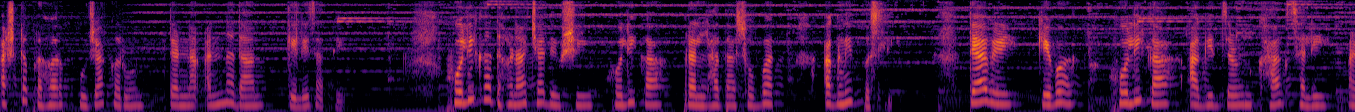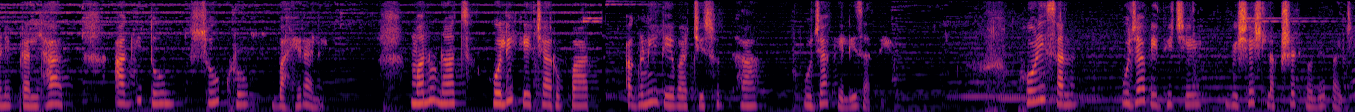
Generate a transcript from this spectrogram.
अष्टप्रहर पूजा करून त्यांना अन्नदान केले जाते. होलिका दहनाच्या दिवशी होलिका प्रल्हादासोबत अग्नीत बसली. त्यावेळी केवळ होलिका आगीत जळून खाक झाली आणि प्रल्हाद आगीतून सुखरूप बाहेर आले. म्हणूनच होलिकेच्या रूपात अग्निदेवाची सुद्धा पूजा केली जाते. होळी सण पूजाविधीचे विशेष लक्ष ठेवले पाहिजे.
